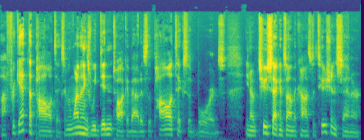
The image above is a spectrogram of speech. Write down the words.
Uh, forget the politics. I mean, one of the things we didn't talk about is the politics of boards. You know, two seconds on the Constitution Center.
